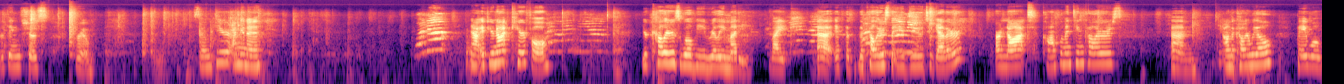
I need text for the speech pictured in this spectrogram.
the thing shows through. So here I'm gonna, now if you're not careful, your colors will be really muddy. Like uh, if the, the colors that you do together are not complementing colors um, on the color wheel, they will,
